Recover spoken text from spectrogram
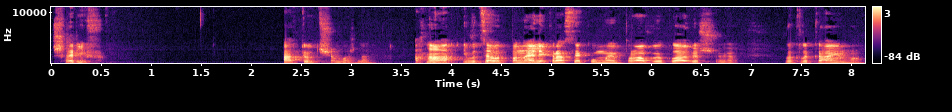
шарів. А тут що можна? Ага, і оце от панель, якраз яку ми правою клавішою викликаємо.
